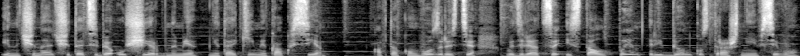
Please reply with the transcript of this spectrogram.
и начинают считать себя ущербными, не такими, как все. А в таком возрасте выделяться из толпы ребенку страшнее всего.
